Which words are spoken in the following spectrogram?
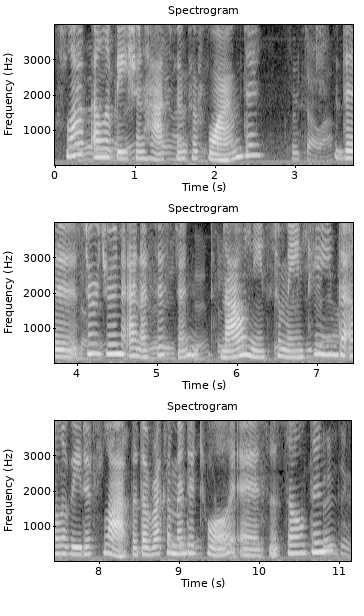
Flap elevation has been performed. The surgeon and assistant now needs to maintain the elevated flap. The recommended tool is Seldin,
